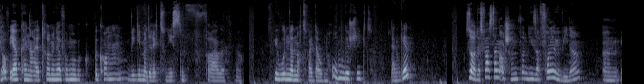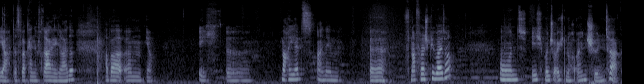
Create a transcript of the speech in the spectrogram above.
Ich hoffe, ihr habt keine Albträume davon be bekommen. Wir gehen mal direkt zur nächsten Frage. Ja. Mir wurden dann noch zwei Daumen nach oben geschickt. Danke. So, das war's dann auch schon von dieser Folge wieder. Ähm, ja, das war keine Frage gerade. Aber ähm, ja, ich äh, mache jetzt an dem äh, FNAF-Hörspiel weiter. Und ich wünsche euch noch einen schönen Tag.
